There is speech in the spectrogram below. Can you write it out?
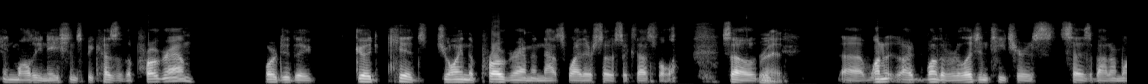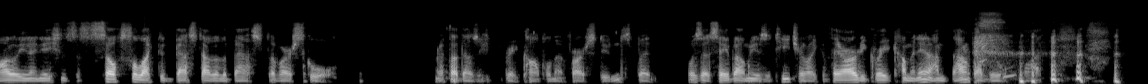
in Multi Nations because of the program, or do the good kids join the program and that's why they're so successful? So the, uh, one of our, one of the religion teachers says about our model United Nations is self-selected best out of the best of our school. And I thought that was a great compliment for our students. But what does that say about me as a teacher? Like if they're already great coming in, I'm, I don't have to do a lot.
